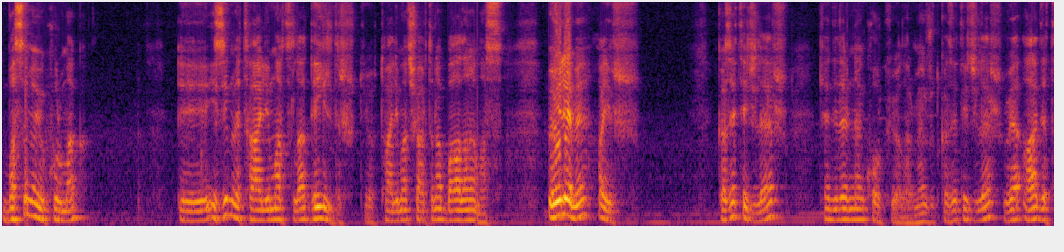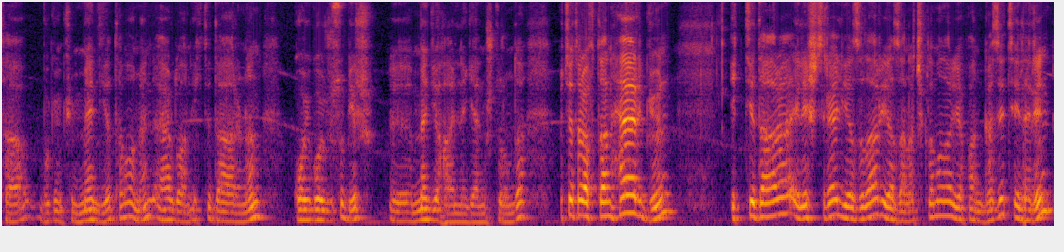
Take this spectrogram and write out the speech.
Basın evi kurmak e, izin ve talimatla değildir diyor. Talimat şartına bağlanamaz. Öyle mi? Hayır. Gazeteciler kendilerinden korkuyorlar. Mevcut gazeteciler ve adeta bugünkü medya tamamen Erdoğan iktidarının goygoycusu bir e, medya haline gelmiş durumda. Öte taraftan her gün iktidara eleştirel yazılar yazan, açıklamalar yapan gazetelerin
